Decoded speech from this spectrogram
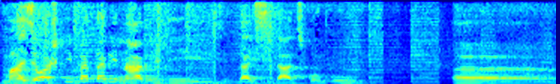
Mas eu acho que veterinários de, das cidades como uh,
